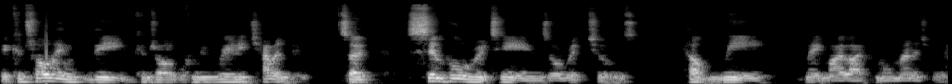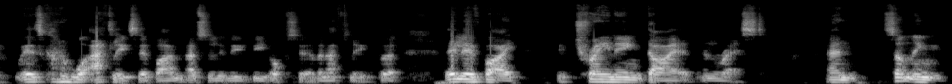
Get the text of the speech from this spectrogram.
It, controlling the controllable can be really challenging. So simple routines or rituals help me make my life more manageable. It's kind of what athletes live by. I'm absolutely the opposite of an athlete, but they live by training, diet, and rest. And something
